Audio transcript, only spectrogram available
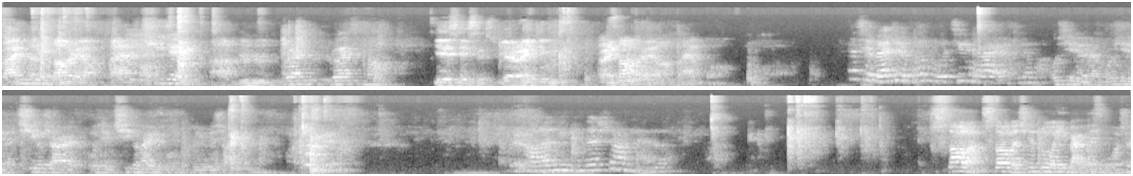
Write a story of apple. TJ 啊 Mhm. right right now. Yes, yes, yes. We are writing. writing. story of apple. 那写白雪公主七个小矮人。我写我写七个小矮，我写七个白雪公主和一个小矮人。好了，你们的上来了。迟到了，迟到了，先做一百个俯卧撑。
